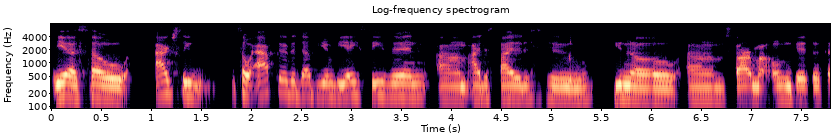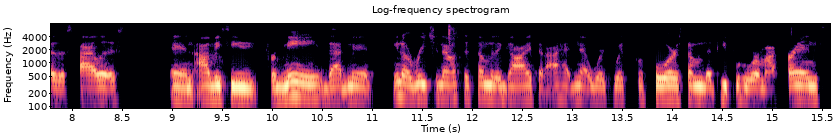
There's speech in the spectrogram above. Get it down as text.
yeah, so actually, so after the WNBA season, um, I decided to you know um, start my own business as a stylist. And obviously, for me, that meant you know reaching out to some of the guys that I had networked with before, some of the people who were my friends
